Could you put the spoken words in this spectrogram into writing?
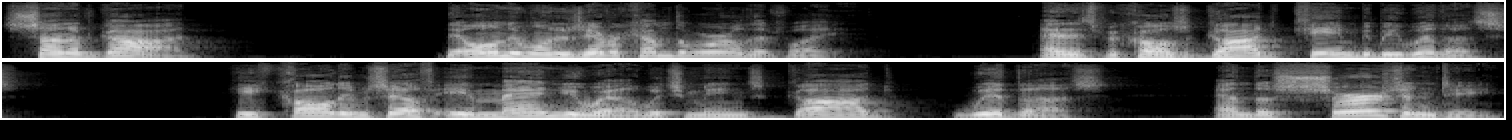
Son of God, the only one who's ever come to the world that way. And it's because God came to be with us. He called himself Emmanuel, which means God with us. And the certainty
